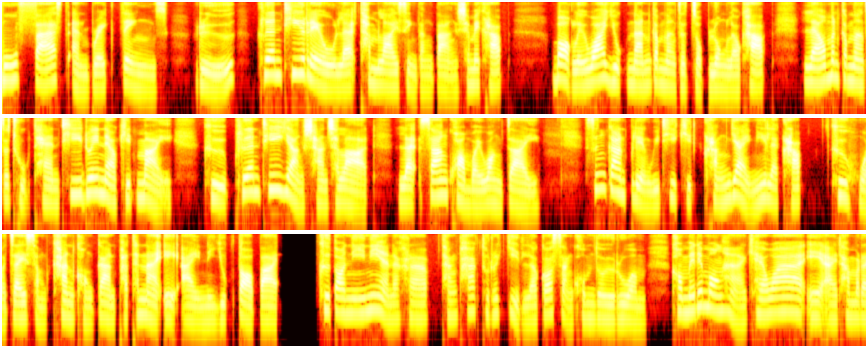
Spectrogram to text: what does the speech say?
move fast and break things หรือเคลื่อนที่เร็วและทำลายสิ่งต่าง ๆ ใช่ไหมครับ บอกเลยว่ายุคนั้นกำลังจะจบลงแล้วครับ แล้วมันกำลังจะถูกแทนที่ด้วยแนวคิดใหม่ คือเคลื่อนที่อย่างชาญฉลาด และสร้างความไว้วางใจ ซึ่งการเปลี่ยนวิธีคิดครั้งใหญ่นี่แหละครับ คือหัวใจสำคัญของการพัฒนา AI ในยุคต่อไป คือตอนนี้เนี่ยนะครับทั้งภาคธุรกิจแล้วก็สังคมโดยรวม เขาไม่ได้มองหาแค่ว่า AI ทำอะไร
